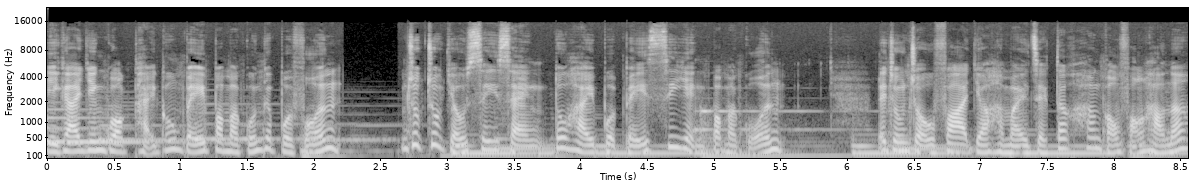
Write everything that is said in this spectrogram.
而家英國提供俾博物館嘅撥款，足足有四成都係撥俾私營博物館。呢種做法又係咪值得香港仿效呢？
